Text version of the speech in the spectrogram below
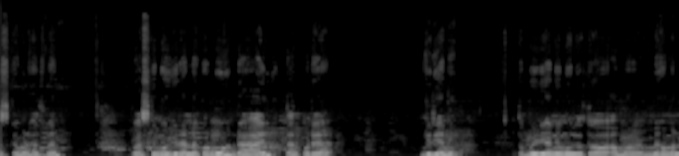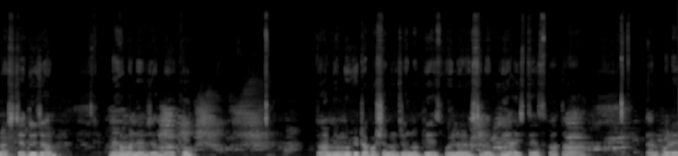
আজকে আমার হাজব্যান্ড আজকে মুরগি রান্না করব, ডাল, তারপরে বিরিয়ানি। তো বিরিয়ানি মূলত আমার মেহমান আসছে দুজন মেহমানের জন্য আর কি। তো আমি মুরগিটা বসানোর জন্য পেঁয়াজ পয়লা রাখছিলাম, পেঁয়াজ, তেজপাতা, তারপরে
